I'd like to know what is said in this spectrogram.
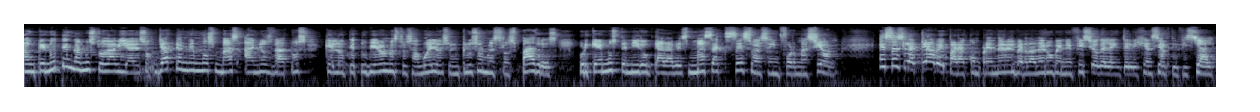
aunque no tengamos todavía eso, ya tenemos más años datos que lo que tuvieron nuestros abuelos o incluso nuestros padres, porque hemos tenido cada vez más acceso a esa información. Esa es la clave para comprender el verdadero beneficio de la inteligencia artificial,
